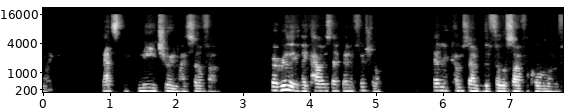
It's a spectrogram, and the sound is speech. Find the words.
Like that's me chewing myself out. But really, like, how is that beneficial? Then it comes down to the philosophical of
